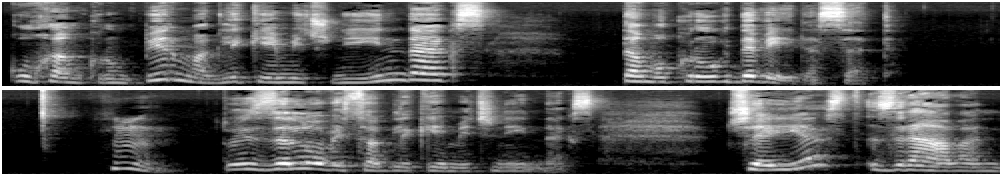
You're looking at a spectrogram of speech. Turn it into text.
Kuhan krompir ima glikemični indeks tam okrog 90. Hm, to je zelo visok glikemični indeks. Če jaz zraven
